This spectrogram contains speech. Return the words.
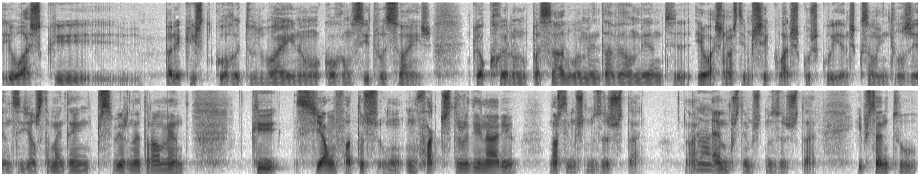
eu acho que para que isto corra tudo bem e não ocorram situações que ocorreram no passado, lamentavelmente, eu acho que nós temos que ser claros com os clientes que são inteligentes e eles também têm que perceber naturalmente que se há um, fator, um, um facto extraordinário, nós temos que nos ajustar. É? Claro. Ambos temos que nos ajustar. E, portanto,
